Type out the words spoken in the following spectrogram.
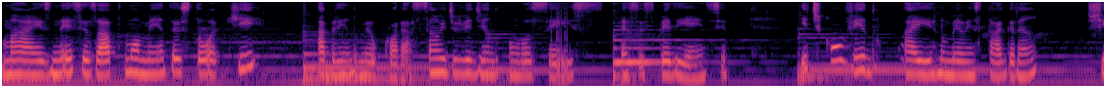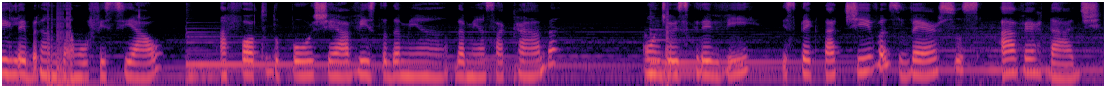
Mas nesse exato momento eu estou aqui abrindo meu coração e dividindo com vocês essa experiência. E te convido a ir no meu Instagram, Shirley Brandão Oficial. A foto do post é a vista da minha, da minha sacada, onde eu escrevi expectativas versus a verdade.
